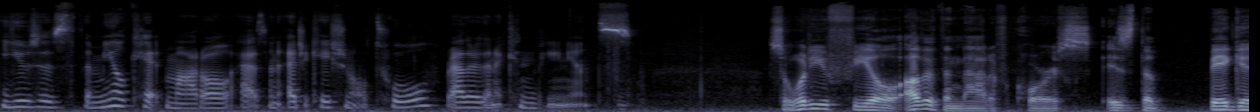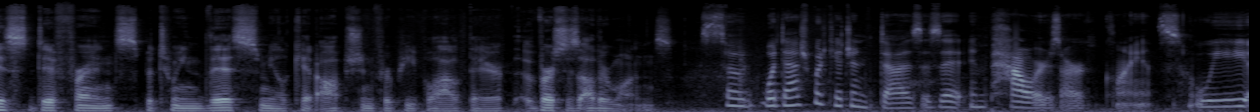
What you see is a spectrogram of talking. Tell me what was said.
uses the meal kit model as an educational tool rather than a convenience. So, what do you feel, other than that, of course, is the biggest difference between this meal kit option for people out there versus other ones? So, what Dashboard Kitchen does is it empowers our clients. We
